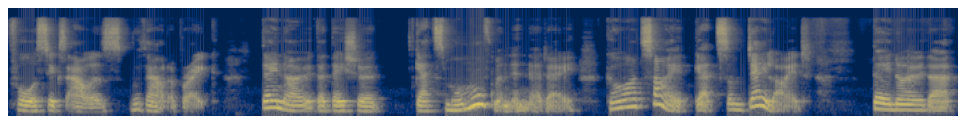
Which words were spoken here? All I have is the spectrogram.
for six hours without a break. They know that they should get some more movement in their day, go outside, get some daylight. They know that,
